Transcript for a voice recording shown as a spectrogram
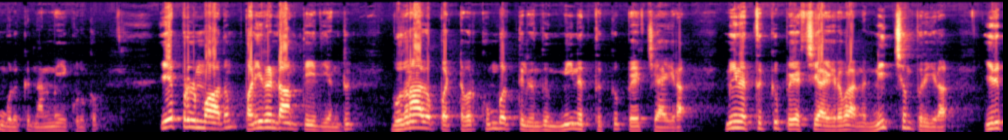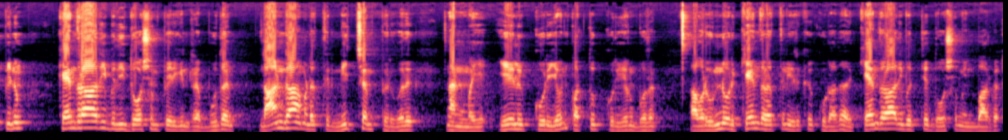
உங்களுக்கு நன்மையை கொடுக்கும். ஏப்ரல் மாதம் பனிரெண்டாம் தேதி அன்று புதனாகப்பட்டவர் கும்பத்திலிருந்து மீனத்துக்கு பயிற்சியாகிறார். மீனத்துக்கு பயிற்சியாகிறவர் அங்கு நீச்சம் பெறுகிறார். இருப்பினும் கேந்திராதிபதி தோஷம் பெறுகின்ற புதன் நான்காம் இடத்தில் நீச்சம் பெறுவது நன்மையே. ஏழுக்குரியவன் பத்துக்குரியவன் புதன். அவர் இன்னொரு கேந்திரத்தில் இருக்கக்கூடாது அது கேந்திராதிபத்திய தோஷம் என்பார்கள்.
